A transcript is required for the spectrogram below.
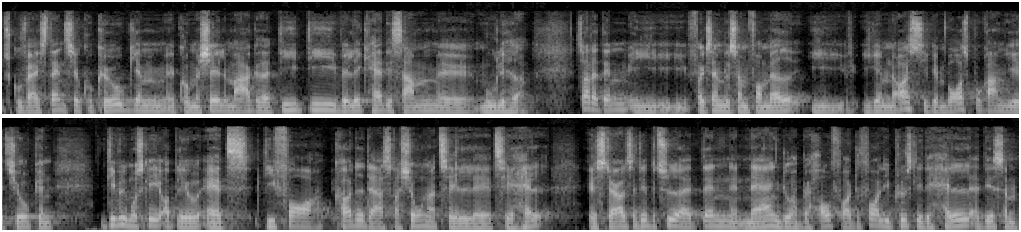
skulle være i stand til at kunne købe gennem øh, kommersielle markeder, de, de vil ikke have de samme øh, muligheder. Så er der dem, i, for eksempel, som får mad i, igennem os, igennem vores program i Etiopien. De vil måske opleve, at de får kottet deres rationer til, øh, til halv øh, størrelse. Det betyder, at den næring, du har behov for, du får lige pludselig det halve af det, som,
